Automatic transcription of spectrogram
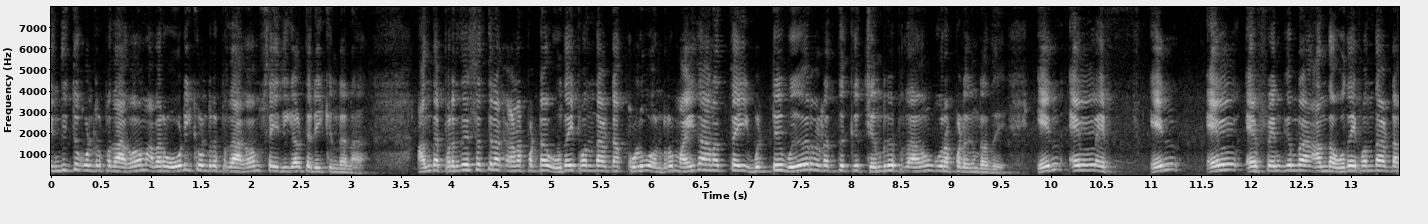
சிந்தித்துக் கொண்டிருப்பதாகவும் அவர் ஓடிக்கொண்டிருப்பதாகவும் செய்திகள் தெரிவிக்கின்றன. அந்த பிரதேசத்தில் காணப்பட்ட உதைப்பந்தாட்ட குழு ஒன்று மைதானத்தை விட்டு வேறு இடத்துக்கு சென்றிருப்பதாகவும் கூறப்படுகின்றது. என்எல்எஃப் என்எல்எஃப் என்கின்ற அந்த உதைப்பந்தாட்ட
